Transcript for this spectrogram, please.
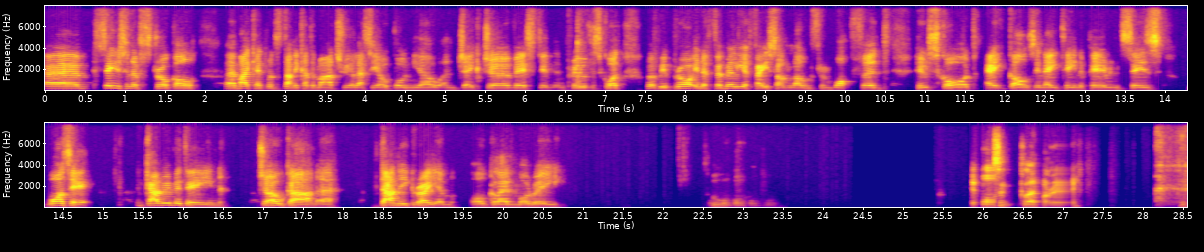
um, season of struggle. Uh, Mike Edwards, Danny Cadamarteri, Alessio Bunyo, and Jake Jervis didn't improve the squad, but we brought in a familiar face on loan from Watford who scored eight goals in 18 appearances. Was it Gary Madine, Joe Garner, Danny Graham, or Glenn Murray? It wasn't Glenn Murray.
